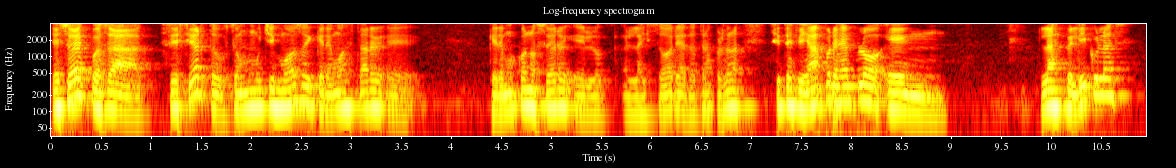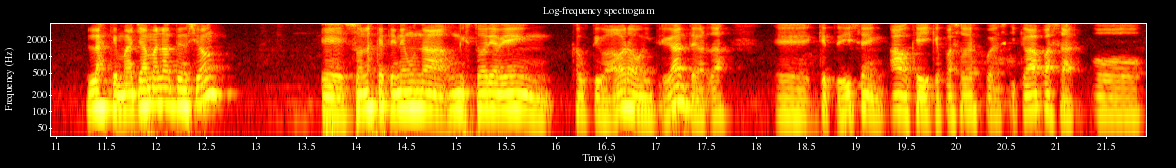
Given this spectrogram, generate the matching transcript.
eso es, pues, o sea, sí es cierto, somos muy chismosos y queremos estar, eh, queremos conocer la historia de otras personas. Si te fijas, por ejemplo, en las películas, las que más llaman la atención son las que tienen una, una historia bien cautivadora o intrigante, ¿verdad? Eh, que te dicen, ah, ok, ¿y qué pasó después? ¿Y qué va a pasar? O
